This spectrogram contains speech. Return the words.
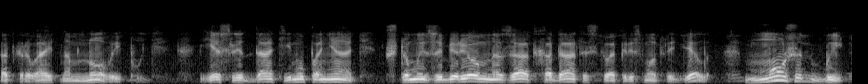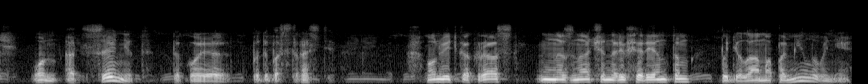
открывает нам новый путь. Если дать ему понять, что мы заберем назад ходатайство о пересмотре дела, может быть, он оценит такое подобострастие. Он ведь как раз назначен референтом по делам о помиловании.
